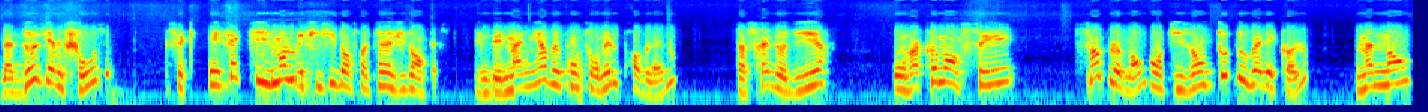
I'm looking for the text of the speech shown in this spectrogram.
La deuxième chose, c'est qu'effectivement, le déficit d'entretien est gigantesque. Une des manières de contourner le problème, ça serait de dire, on va commencer simplement en disant toute nouvelle école, maintenant,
